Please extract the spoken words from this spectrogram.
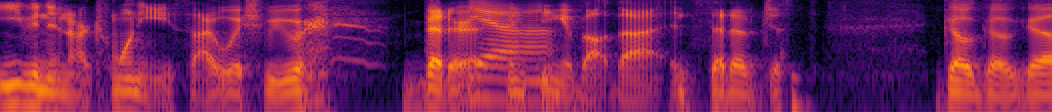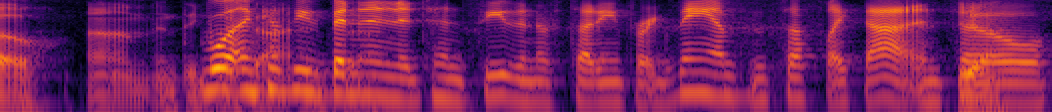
even in our 20s, I wish we were better Yeah. at thinking about that instead of just go go go um, and things well like and because he's been so- in an intense season of studying for exams and stuff like that. And so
